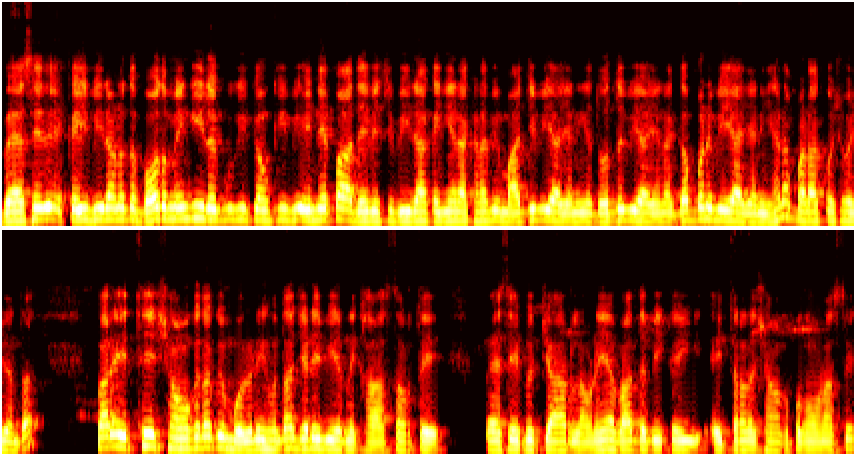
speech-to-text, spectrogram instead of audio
ਵੈਸੇ ਕਈ ਵੀਰਾਂ ਨੂੰ ਤਾਂ ਬਹੁਤ ਮਹਿੰਗੀ ਲੱਗੂਗੀ ਕਿਉਂਕਿ ਵੀ ਇੰਨੇ ਭਾਅ ਦੇ ਵਿੱਚ ਵੀਰਾਂ ਕਈਆਂ ਨੇ ਆਖਣਾ ਵੀ ਮੱਝ ਵੀ ਆ ਜਾਣੀ ਆ ਦੁੱਧ ਵੀ ਆ ਜਾਣਾ ਗੱਬਣ ਵੀ ਆ ਜਾਣੀ ਹੈ ਨਾ ਬੜਾ ਕੁਝ ਹੋ ਜਾਂਦਾ। ਪਰ ਇੱਥੇ ਸ਼ੌਂਕ ਦਾ ਕੋਈ ਮੁੱਲ ਨਹੀਂ ਹੁੰਦਾ ਜਿਹੜੇ ਵੀਰ ਨੇ ਖਾਸ ਤੌਰ ਤੇ ਪੈਸੇ ਕੋਈ ਚਾਰ ਲਾਉਣੇ ਆ ਵੱਧ ਵੀ ਕੋਈ ਇਸ ਤਰ੍ਹਾਂ ਦਾ ਸ਼ੌਂਕ ਪਗਾਉਣ ਵਾਸਤੇ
